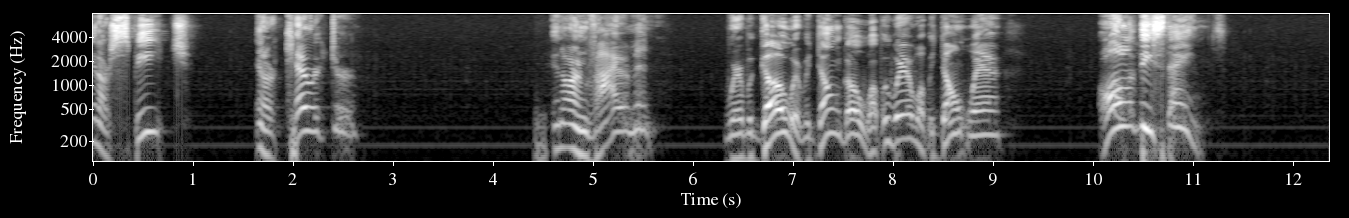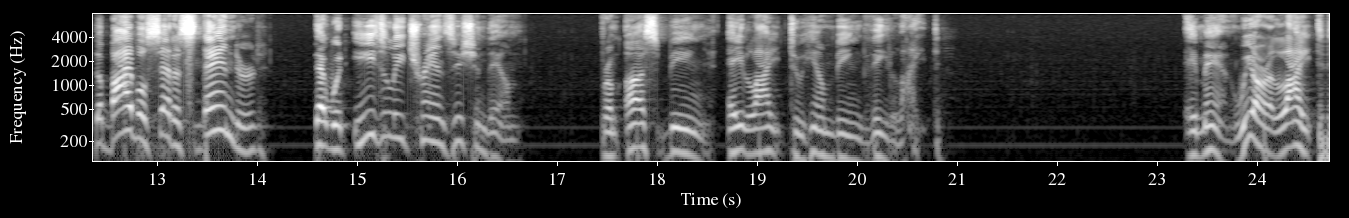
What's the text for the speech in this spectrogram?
in our speech, in our character, in our environment, where we go, where we don't go, what we wear, what we don't wear. All of these things. The Bible set a standard that would easily transition them from us being a light to Him being the light. Amen. We are a light,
